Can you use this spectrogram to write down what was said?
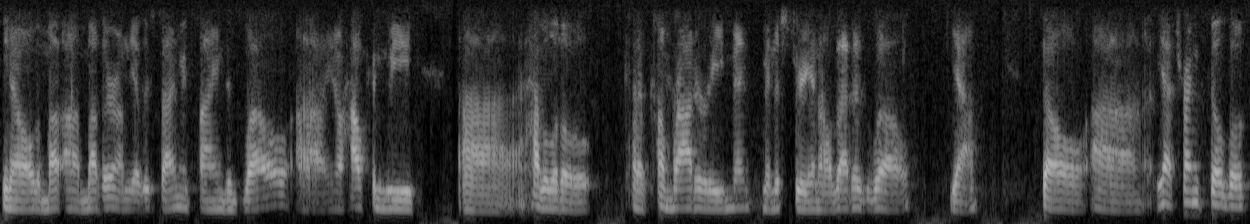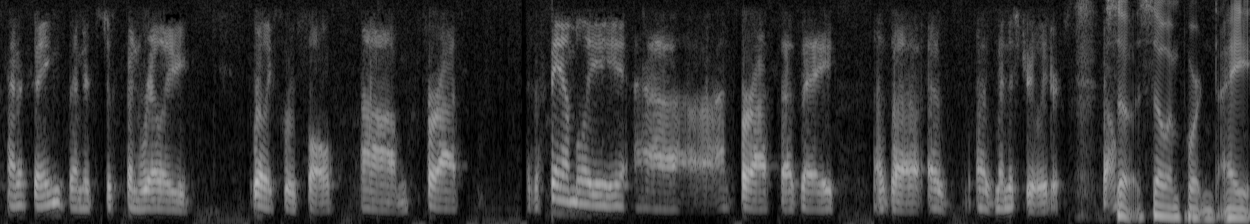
you know, the mo- uh, mother on the other side may find as well. Uh, you know, how can we uh, have a little kind of camaraderie, men's ministry, and all that as well? Yeah. So, uh, yeah, trying to fill those kind of things, and it's just been really, really fruitful um, for us as a family, uh, and for us as a as a as, as ministry leaders. So so important. I,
